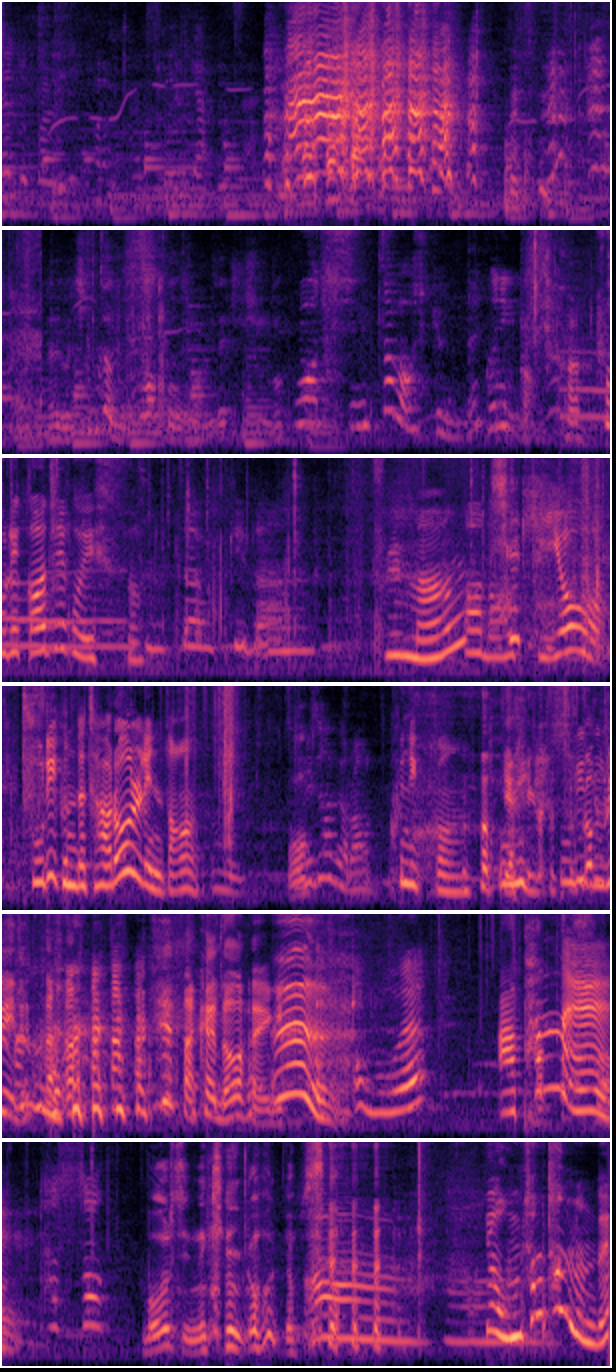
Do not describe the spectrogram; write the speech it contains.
해줘 빨리. 야, 이거 진짜 누구 갖고 왔는데 주신 거? 와 진짜 맛있겠는데? 그니까. 불이 꺼지고 있어. 진짜 웃기다. 불망. 아 너무 귀여워. 둘이 근데 잘 어울린다. 우리 사겨라. 그니까. 야 이거 수건비 됐다 아 그냥 넣어라 이게 으. 어 뭐해? 아 탔네. 탔어? 먹을 수 있는 게 이거밖에 없어. 야 엄청 탔는데?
